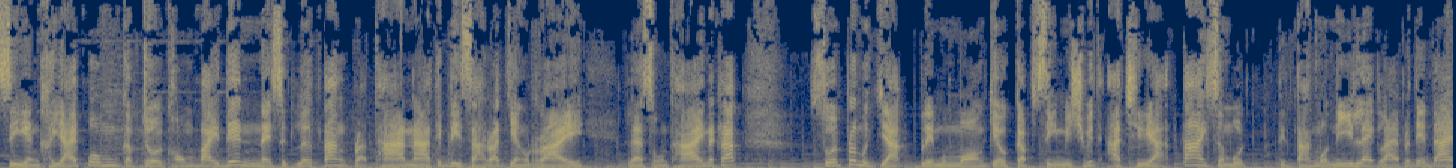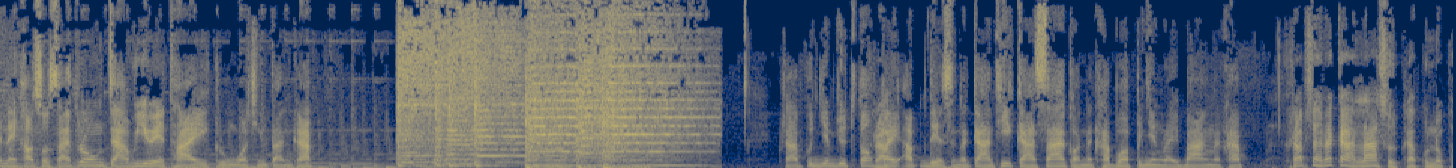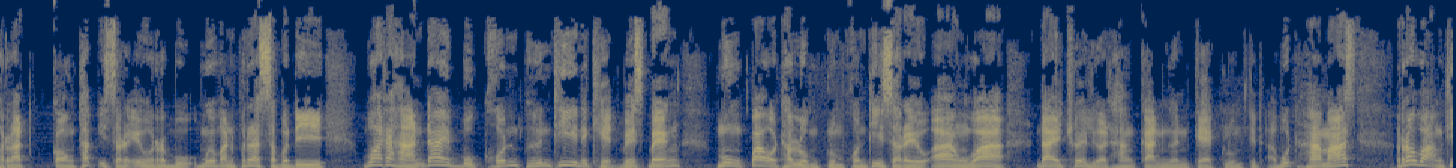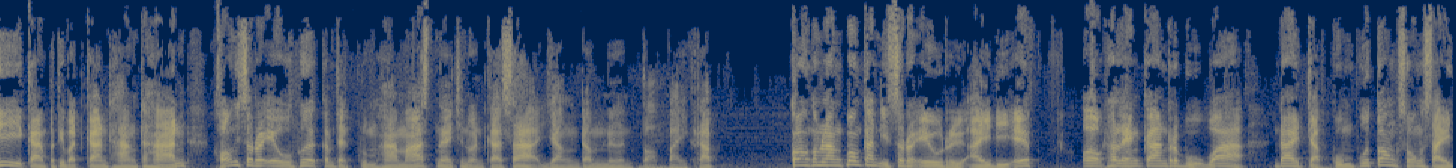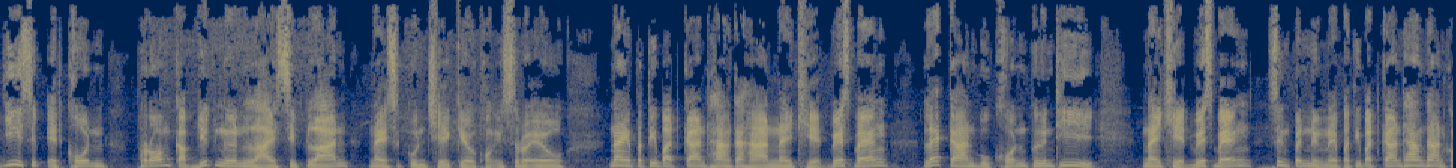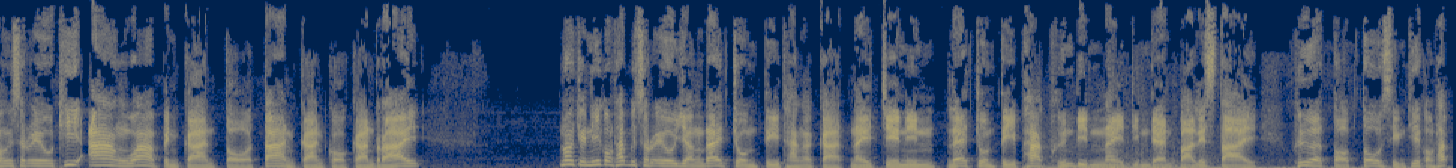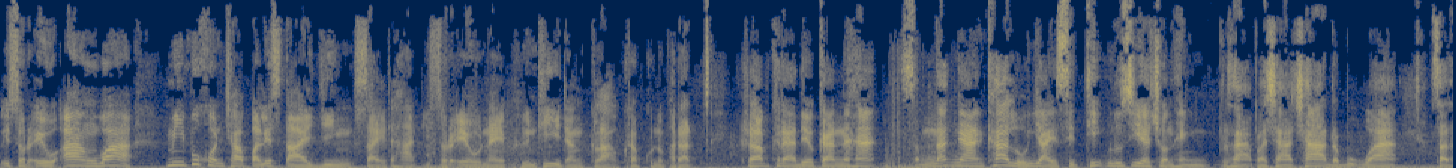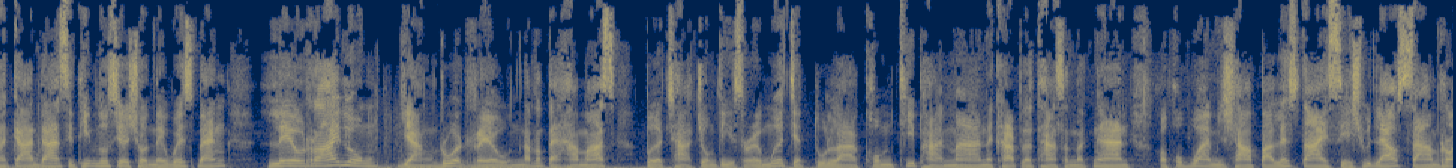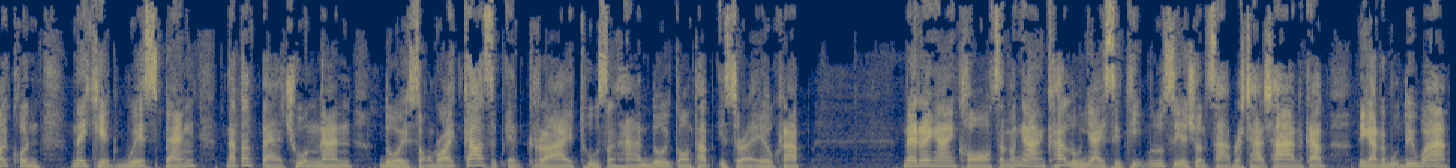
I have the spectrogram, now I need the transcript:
เสี่ยงขยายปมกับโจทย์ของไบเดนในศึกเลือกตั้งประธานาธิบดีสหรัฐอย่างไร และส่งท้ายนะครับ สวนปลาหมึกยักษ์เปลี่ยนมุมมองเกี่ยวกับสิ่งมีชีวิตอัจฉริยะใต้สมุทรติดตามทั้งหมดนี้แลกหลายประเด็นได้ในข่าวสดสายตรงจากวิวเอไทย กรุงวอชิงตันครับ ครับคุณเยี่ยมยุทธต้องไปอัปเดตสถานการณ์ที่กาซาก่อนนะครับ ว่าเป็นอย่างไรบ้างนะครับครับสถานการณ์ล่าสุดครับคุณนพรัตน์กองทัพอิสราเอลระบุเมื่อวันพฤหัสบดี ว่าทหารได้บุกค้นพื้นที่ในเขตเวสต์แบงก์มุ่งเป้าถล่มกลุ่มคนที่อิสราเอลอ้างว่าได้ช่วยเหลือทางการเงินแก่กลุ่มติดอาวุธฮามาส ระหว่างที่การปฏิบัติการทางทหารของอิสราเอลเพื่อกำจัดกลุ่มฮามาสในฉนวนกาซายังดำเนินต่อไปครับ กองกำลังป้องกันอิสราเอลหรือ IDF ออกแถลงการระบุว่าได้จับกลุ่มผู้ต้องสงสัย 21 คน พร้อมกับยึดเงินหลาย 10 ล้าน ในสกุลเชเกลของอิสราเอล ในปฏิบัติการทางทหารในเขตเวสต์แบงก์และการบุกค้นพื้นที่ในเขตเวสต์แบงก์ซึ่งเป็นหนึ่งในปฏิบัติการทางทหารของอิสราเอลที่อ้างว่าเป็นการต่อต้านการก่อการร้าย นอกจากนี้กองทัพอิสราเอลยังได้โจมตีทางอากาศในเจนิน และโจมตีภาคพื้นดินในดินแดนปาเลสไตน์เพื่อตอบโต้สิ่งที่กองทัพอิสราเอลอ้างว่า มีผู้คนชาวปาเลสไตน์ยิงใส่ทหารอิสราเอลในพื้นที่ดังกล่าวครับคุณนพรัตน์ ครับขณะเดียวกันนะฮะสำนักงานข้าหลวงใหญ่สิทธิมนุษยชนแห่งประสหประชาชาติระบุว่าสถานการณ์ด้านสิทธิมนุษยชนในเวสต์แบงก์เลวร้ายลงอย่างรวดเร็ว นับตั้งแต่ฮามาสเปิดฉากโจมตีอิสราเอลเมื่อ 7 ตุลาคมที่ผ่านมานะครับและทางสำนักงานก็พบว่ามีชาวปาเลสไตน์เสียชีวิตแล้ว 300 คนในเขตเวสต์แบงก์นับตั้งแต่ช่วงนั้นโดย 291 รายถูกสังหารโดยกองทัพอิสราเอลครับ ในรายงานของสำนักงานข้าหลวงใหญ่สิทธิมนุษยชนสหประชาชาตินะครับมีการระบุด้วยว่า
